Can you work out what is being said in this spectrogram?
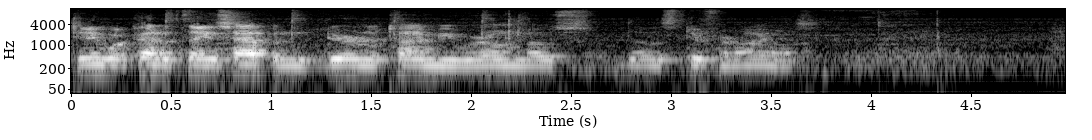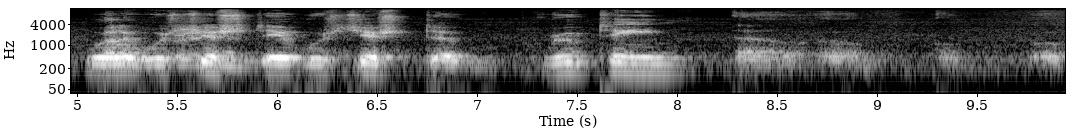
Jay, what kind of things happened during the time you were on those, those different islands? Well, it was just, it was just a routine, uh, of, of,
